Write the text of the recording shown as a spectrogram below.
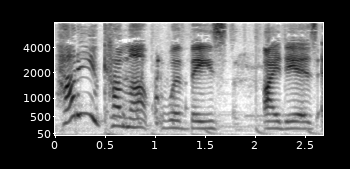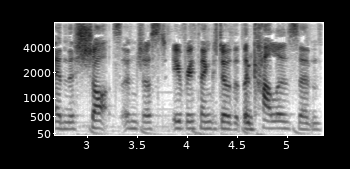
How do you come up with these ideas and the shots and just everything to do with it, the colours and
